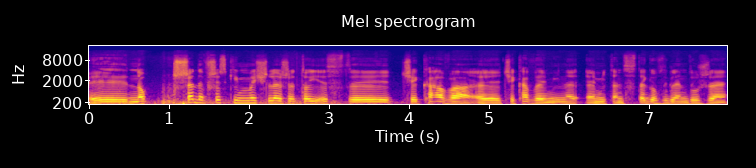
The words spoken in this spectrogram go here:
Y, No przede wszystkim myślę, że to jest ciekawa, ciekawy emitent z tego względu, że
